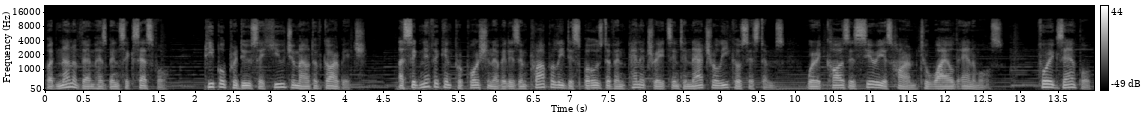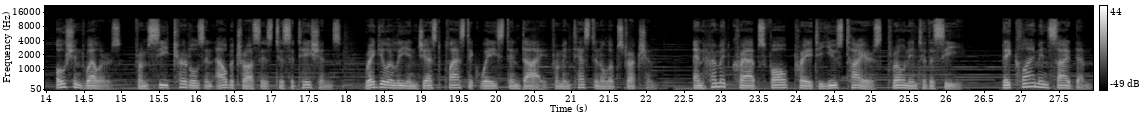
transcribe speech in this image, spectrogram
but none of them has been successful. People produce a huge amount of garbage. A significant proportion of it is improperly disposed of and penetrates into natural ecosystems, where it causes serious harm to wild animals. For example, ocean dwellers, from sea turtles and albatrosses to cetaceans, regularly ingest plastic waste and die from intestinal obstruction. And hermit crabs fall prey to used tires thrown into the sea. They climb inside them,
